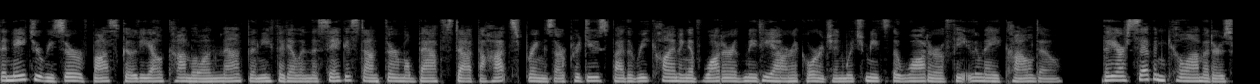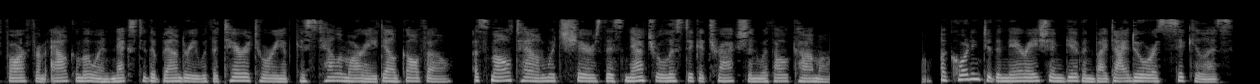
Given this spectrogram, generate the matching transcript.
the nature reserve Bosco di Alcamo on Mount Bonifato and the Segestan thermal baths. The hot springs are produced by the reclimbing of water of meteoric origin which meets the water of Fiume Caldo. They are 7 kilometers far from Alcamo and next to the boundary with the territory of Castellammare del Golfo, a small town which shares this naturalistic attraction with Alcamo. According to the narration given by Diodorus Siculus,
